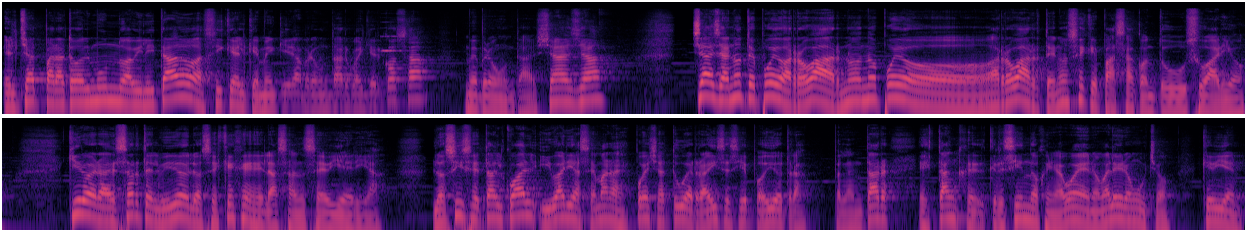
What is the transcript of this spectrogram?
el chat para todo el mundo habilitado, así que el que me quiera preguntar cualquier cosa, me pregunta. Ya, ya. Ya, ya, no te puedo arrobar, no, no puedo arrobarte, no sé qué pasa con tu usuario. Quiero agradecerte el video de los esquejes de la Sansevieria. Los hice tal cual y varias semanas después ya tuve raíces y he podido trasplantar. Están creciendo genial. Bueno, me alegro mucho. Qué bien.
